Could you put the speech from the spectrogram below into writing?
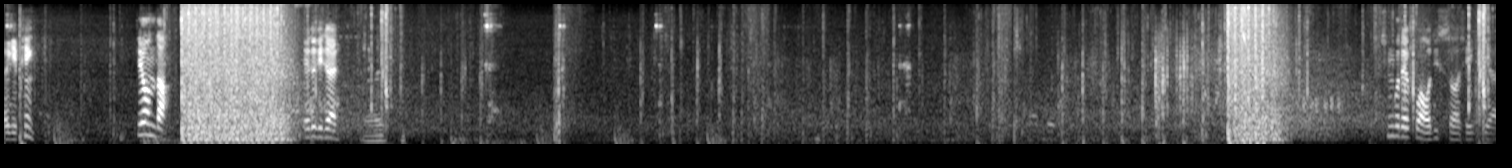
여기 핑. 뛰어온다. 얘도 기절. 친구 데리고 와 어딨어 제이키야.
